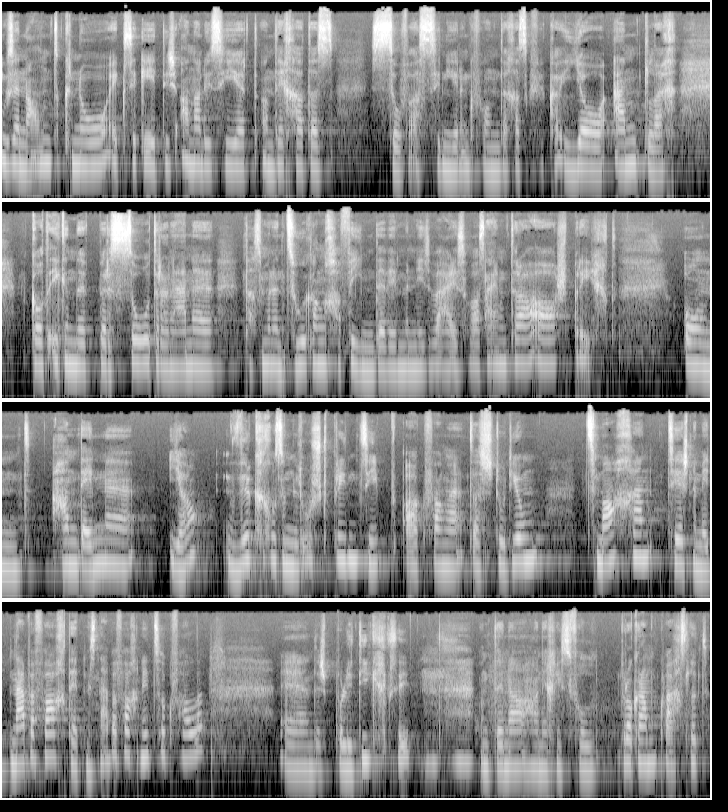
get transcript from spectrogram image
auseinandergenommen, exegetisch analysiert und ich habe das so faszinierend gefunden. Ich habe das Gefühl, ja, endlich geht irgendjemand so daran hin, dass man einen Zugang finden kann, wenn man nicht weiß, was einem daran anspricht. Und habe dann ja, wirklich aus dem Lustprinzip angefangen, das Studium zu machen. Zuerst mit Nebenfach, da hat mir das Nebenfach nicht so gefallen. Äh, das war Politik. Und danach habe ich ins Vollprogramm gewechselt,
